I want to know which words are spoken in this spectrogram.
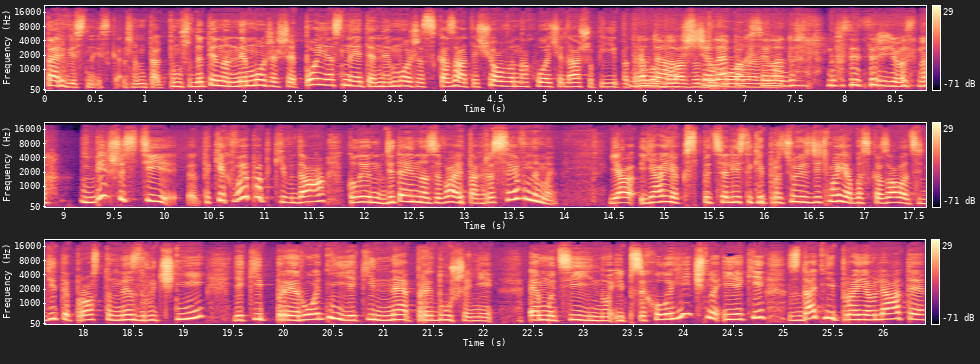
первісний, скажімо так. Тому що дитина не може ще пояснити, не може сказати, що вона хоче, да, щоб її потреба ну, да, була в задоволена. сила досить серйозна. В більшості е, таких випадків, да, коли дітей називають агресивними, я, я як спеціаліст, який працює з дітьми, я би сказала, це діти просто незручні, які природні, які не придушені емоційно і психологічно, і які здатні проявляти,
